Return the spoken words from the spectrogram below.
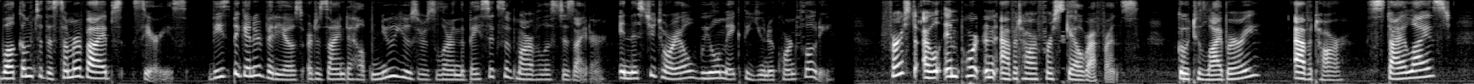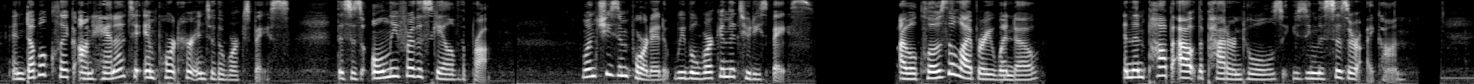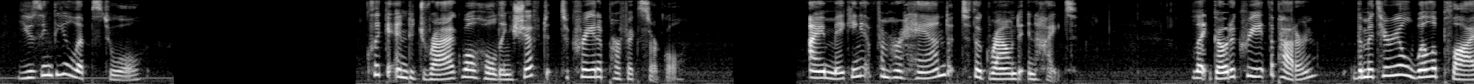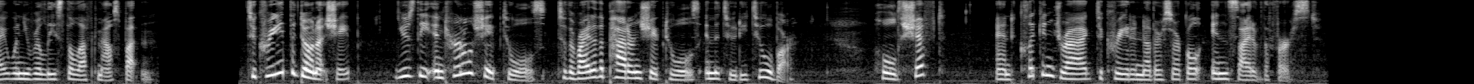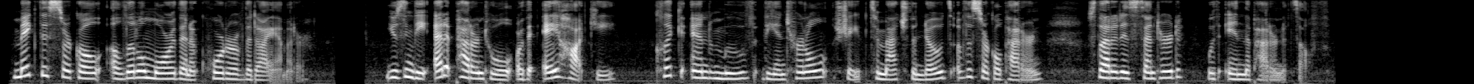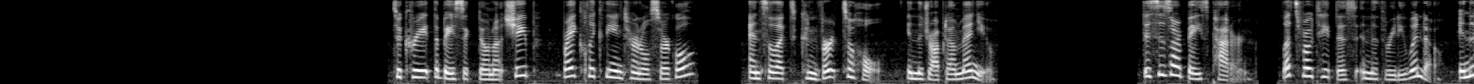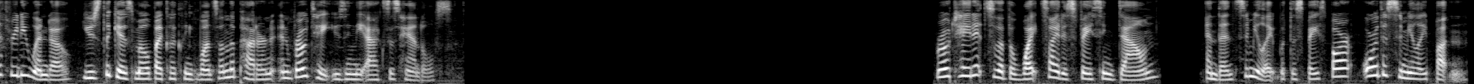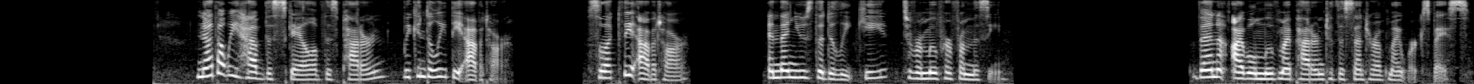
Welcome to the Summer Vibes series. These beginner videos are designed to help new users learn the basics of Marvelous Designer. In this tutorial, we will make the Unicorn Floaty. First, I will import an avatar for scale reference. Go to Library, Avatar, Stylized, and double-click on Hannah to import her into the workspace. This is only for the scale of the prop. Once she's imported, we will work in the 2D space. I will close the library window and then pop out the pattern tools using the scissor icon. Using the ellipse tool, click and drag while holding shift to create a perfect circle. I am making it from her hand to the ground in height. Let go to create the pattern. The material will apply when you release the left mouse button. To create the donut shape, use the internal shape tools to the right of the pattern shape tools in the 2D toolbar. Hold shift and click and drag to create another circle inside of the first. Make this circle a little more than a quarter of the diameter. Using the Edit Pattern tool or the A hotkey, click and move the internal shape to match the nodes of the circle pattern so that it is centered within the pattern itself. To create the basic donut shape, right-click the internal circle and select Convert to Hole in the drop-down menu. This is our base pattern. Let's rotate this in the 3D window. In the 3D window, use the gizmo by clicking once on the pattern and rotate using the axis handles. Rotate it so that the white side is facing down, and then simulate with the spacebar or the simulate button. Now that we have the scale of this pattern, we can delete the avatar. Select the avatar, and then use the delete key to remove her from the scene. Then I will move my pattern to the center of my workspace.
